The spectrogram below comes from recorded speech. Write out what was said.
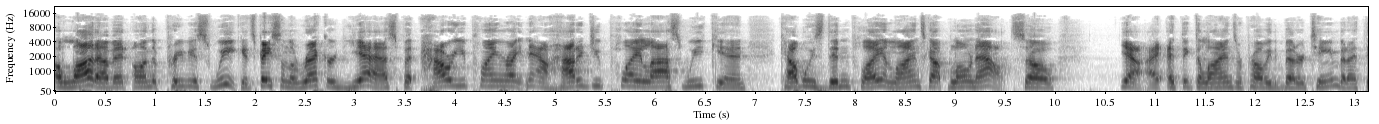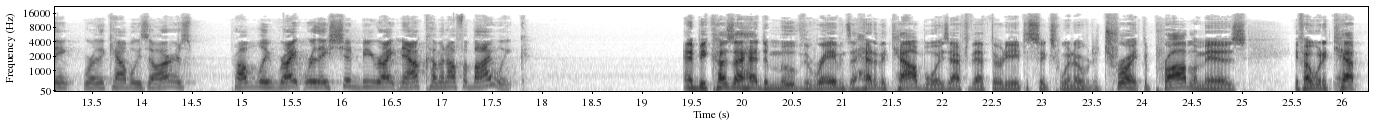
a lot of it on the previous week. It's based on the record, yes, but how are you playing right now? How did you play last weekend? Cowboys didn't play and Lions got blown out. So yeah, I, I think the Lions are probably the better team, but I think where the Cowboys are is probably right where they should be right now, coming off a bye week. And because I had to move the Ravens ahead of the Cowboys after that 38 to 6 win over Detroit, the problem is if I would have kept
